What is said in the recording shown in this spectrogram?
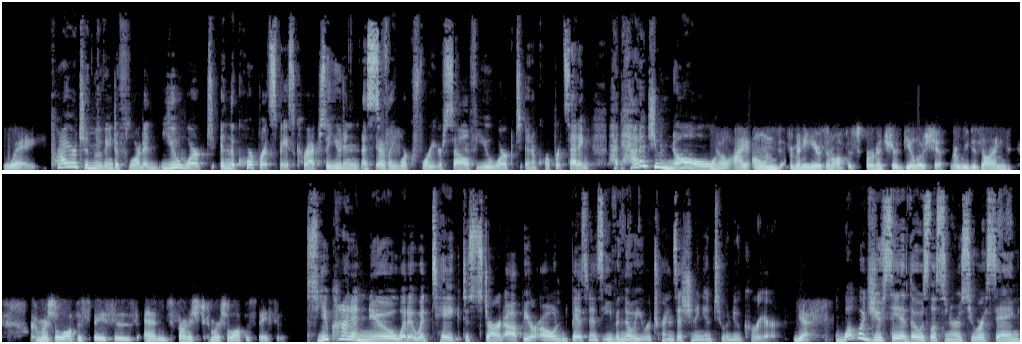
way. Prior to moving to Florida, you worked in the corporate space, correct? So you didn't necessarily yes. work for yourself. You worked in a corporate setting. How, how, did you know? No, I owned for many years an office furniture dealership where we designed commercial office spaces and furnished commercial office spaces. So you kind of knew what it would take to start up your own business, even though you were transitioning into a new career. Yes. What would you say to those listeners who are saying,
